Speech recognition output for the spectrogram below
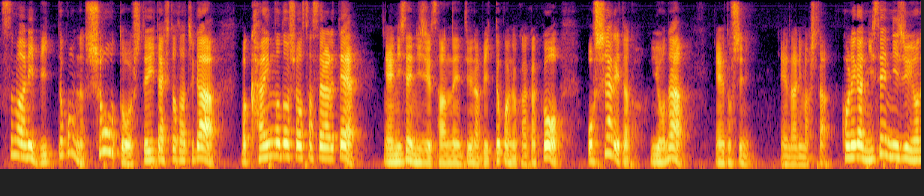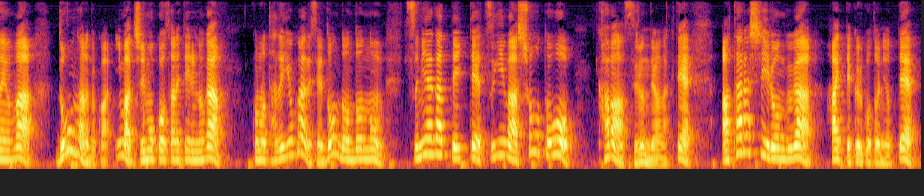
つまりビットコインのショートをしていた人たちが、まあ、買い戻しをさせられて、2023年というのはビットコインの価格を押し上げたというような年になりました。これが2024年はどうなるのか、今注目をされているのが、この縦玉がですね、どんどんどんどん積み上がっていって、次はショートをカバーするんではなくて、新しいロングが入ってくることによって、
